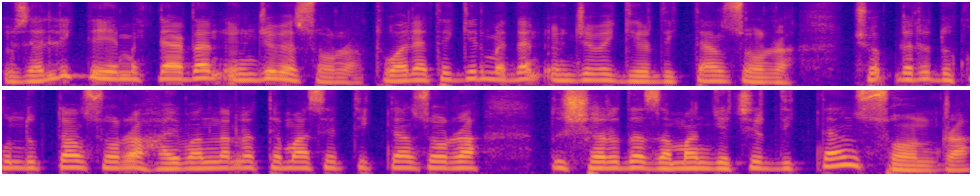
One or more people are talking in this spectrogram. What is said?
Özellikle yemeklerden önce ve sonra, tuvalete girmeden önce ve girdikten sonra, çöplere dokunduktan sonra, hayvanlarla temas ettikten sonra, dışarıda zaman geçirdikten sonra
